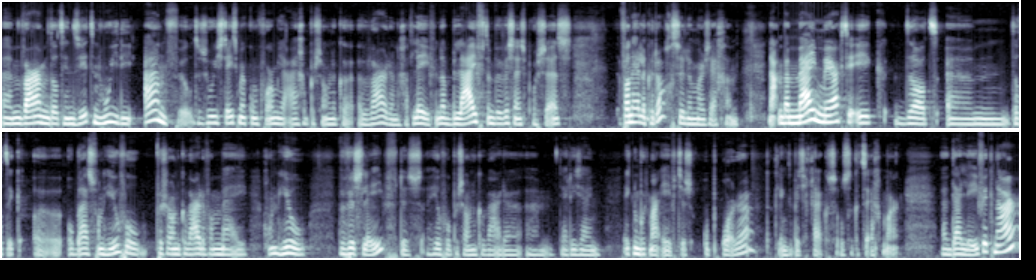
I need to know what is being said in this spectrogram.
um, waarom dat in zit en hoe je die aanvult. Dus hoe je steeds meer conform je eigen persoonlijke waarden gaat leven. En dat blijft een bewustzijnsproces van elke dag, zullen we maar zeggen. Nou, bij mij merkte ik dat, um, dat ik uh, op basis van heel veel persoonlijke waarden van mij gewoon heel bewust leef. Dus heel veel persoonlijke waarden, um, ja, die zijn, ik noem het maar eventjes op orde. Dat klinkt een beetje gek zoals ik het zeg, maar uh, daar leef ik naar.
